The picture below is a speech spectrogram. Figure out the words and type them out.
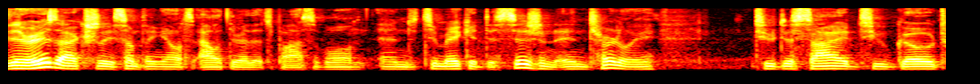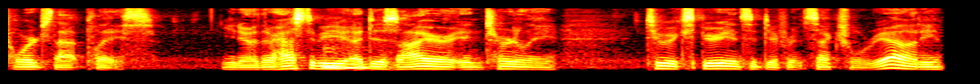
there is actually something else out there that's possible and to make a decision internally to decide to go towards that place. You know, there has to be mm-hmm. a desire internally to experience a different sexual reality.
